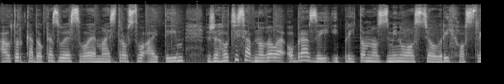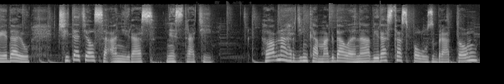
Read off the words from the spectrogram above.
Autorka dokazuje svoje majstrovstvo aj tým, že hoci sa v novele obrazy i prítomnosť s minulosťou rýchlo striedajú, čitateľ sa ani raz nestratí. Hlavná hrdinka Magdaléna vyrasta spolu s bratom,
